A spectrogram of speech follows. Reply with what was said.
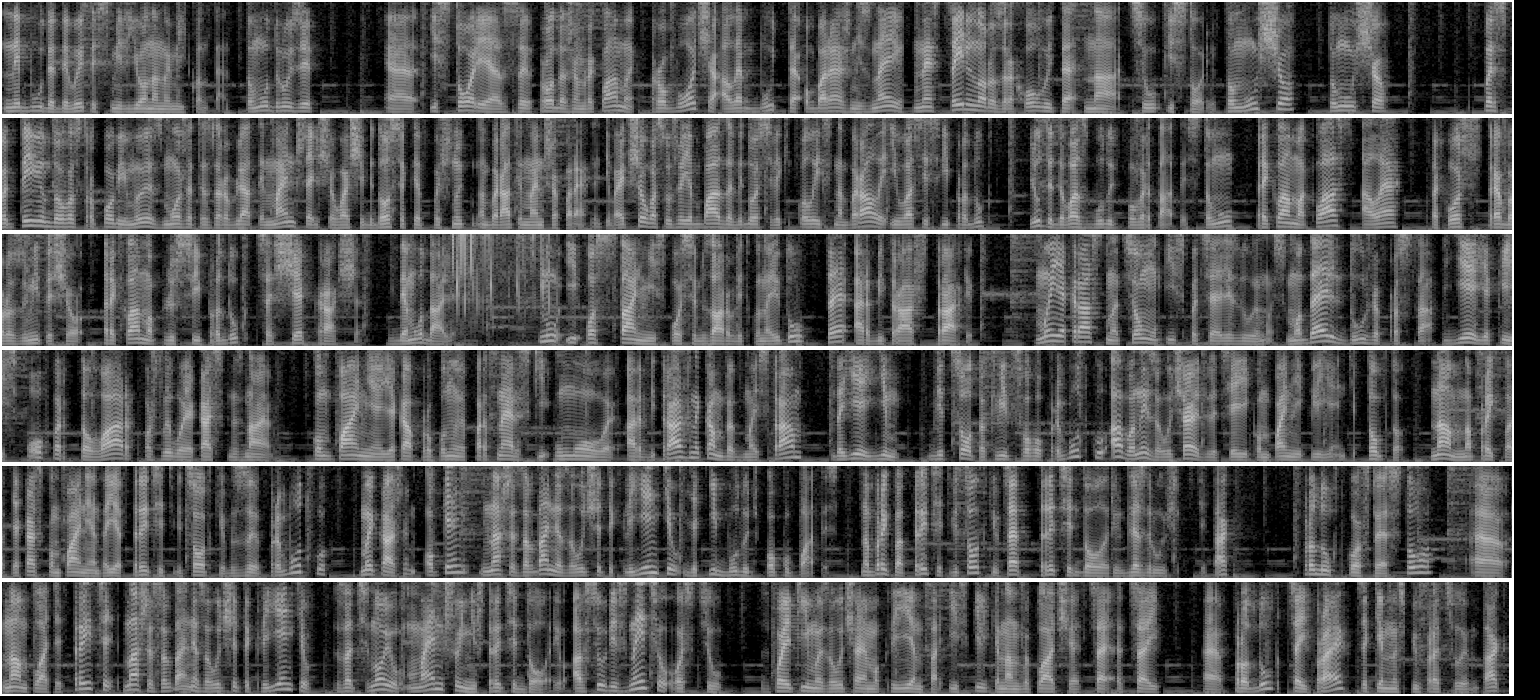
не буде дивитись мільйонами мій контент. Тому, друзі, е, історія з продажем реклами робоча, але будьте обережні з нею, не сильно розраховуйте на цю історію, тому що, тому що перспективі в довгостроковій ви зможете заробляти менше, якщо ваші відосики почнуть набирати менше переглядів. А якщо у вас вже є база відосів, які колись набирали, і у вас є свій продукт, люди до вас будуть повертатись. Тому реклама клас, але також треба розуміти, що реклама плюс свій продукт це ще краще. Йдемо далі. Ну і останній спосіб заробітку на YouTube це арбітраж трафіку. Ми якраз на цьому і спеціалізуємось. Модель дуже проста. Є якийсь офер, товар, можливо, якась не знаю, компанія, яка пропонує партнерські умови арбітражникам, вебмайстрам, дає їм відсоток від свого прибутку, а вони залучають для цієї компанії клієнтів. Тобто, нам, наприклад, якась компанія дає 30% з прибутку. Ми кажемо окей, і наше завдання залучити клієнтів, які будуть окупатись. Наприклад, 30% це 30 доларів для зручності. Так, продукт коштує 100, е, нам платять 30. Наше завдання залучити клієнтів за ціною меншою ніж 30 доларів. А всю різницю, ось цю, по якій ми залучаємо клієнта, і скільки нам виплачує це, цей е, продукт, цей проект, з яким ми співпрацюємо, так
